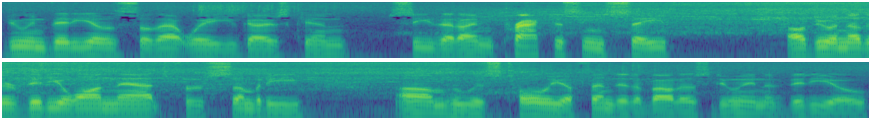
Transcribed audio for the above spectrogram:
doing videos, so that way you guys can see that I'm practicing safe. I'll do another video on that for somebody um, who was totally offended about us doing a video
